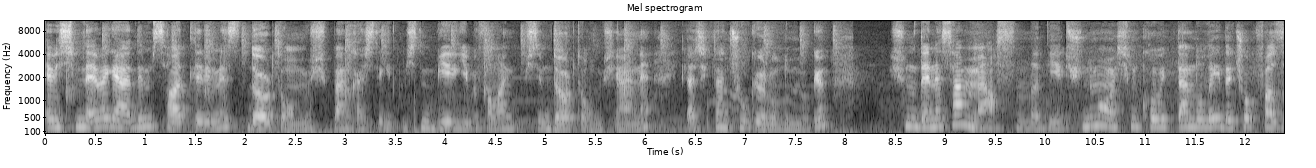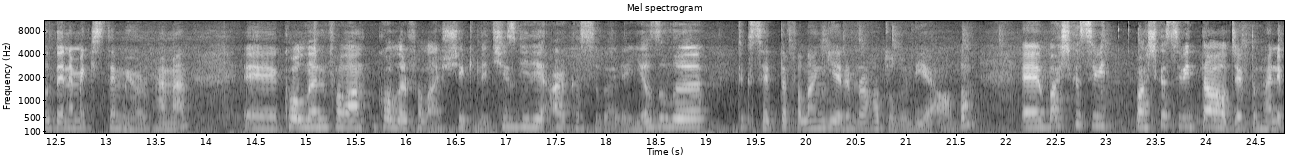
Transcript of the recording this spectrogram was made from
Evet şimdi eve geldim saatlerimiz 4 olmuş. Ben kaçta gitmiştim? 1 gibi falan gitmiştim. 4 olmuş yani. Gerçekten çok yoruldum bugün. Şunu denesem mi aslında diye düşündüm ama şimdi Covid'den dolayı da çok fazla denemek istemiyorum hemen. Ee, kollarını falan kolları falan şu şekilde çizgili, arkası böyle yazılı. Artık sette falan giyerim rahat olur diye aldım. Ee, başka sivit başka sivit daha alacaktım. Hani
